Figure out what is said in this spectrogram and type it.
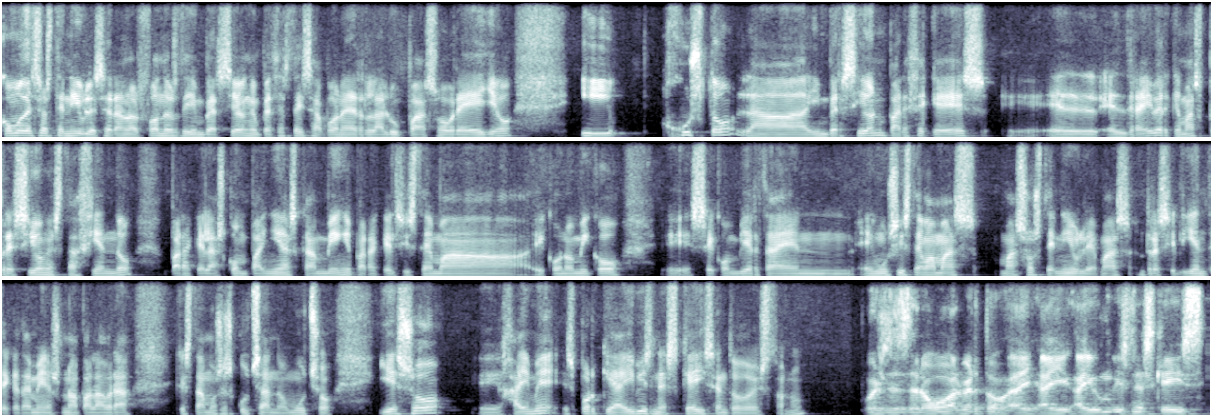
cómo de sostenibles eran los fondos de inversión empezasteis a poner la lupa sobre ello y justo la inversión parece que es eh, el, driver que más presión está haciendo para que las compañías cambien y para que el sistema económico eh, se convierta en, un sistema más, más sostenible, más resiliente, que también es una palabra que estamos escuchando mucho. Y eso, eh, Jaime, es porque hay business case en todo esto, ¿no? Pues desde luego, Alberto, hay, un business case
